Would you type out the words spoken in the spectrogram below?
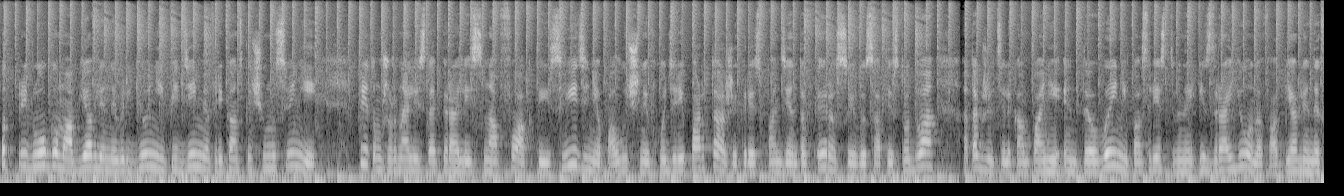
под предлогом объявленной в регионе эпидемии африканской чумы свиней. При этом журналисты опирались на факты и сведения, полученные в ходе репортажей корреспондентов «Эроса» и «Высоты-102», а также телекомпании НТВ непосредственно из районов, объявленных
